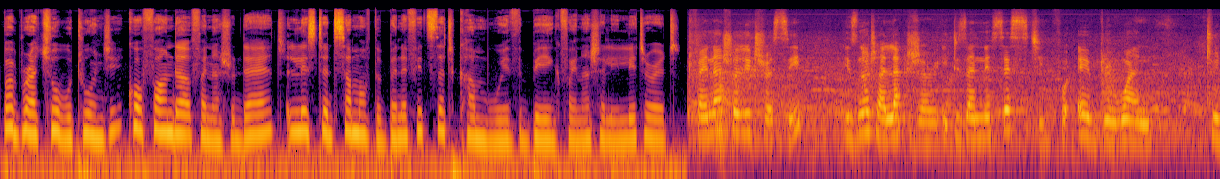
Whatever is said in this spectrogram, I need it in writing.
Barbara Chobutunji, co-founder Financial Diet, listed some of the benefits that come with being financially literate. Financial literacy is not a luxury, it is a necessity for everyone to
